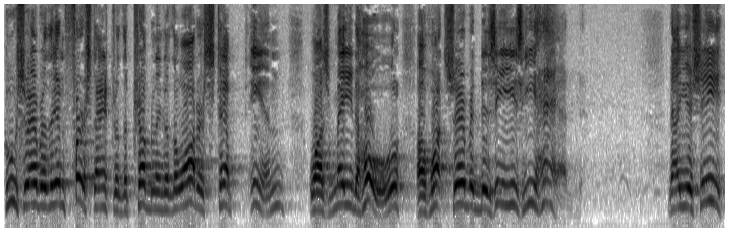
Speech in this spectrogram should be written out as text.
Whosoever then first after the troubling of the water stepped in was made whole of whatsoever disease he had. Now you see,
